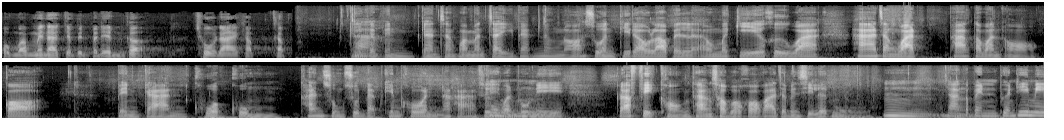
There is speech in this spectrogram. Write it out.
ผมว่าไม่น่าจะเป็นประเด็นก็โชว์ได้ครับครับนี่ก็เป็นการสร้างความมั่นใจอีกแบบหนึ่งเนาะส่วนที่เราเล่าไปแล้วเมื่อกี้ก็คือว่า 5 จังหวัดภาคตะวันออกก็เป็นการควบคุมขั้นสูงสุดแบบเข้มข้นนะคะ ซึ่งวันพรุ่งนี้กราฟิกของทางสบคก็อาจจะเป็นสีเลือดหมู อืม นะก็เป็นพื้นที่มี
